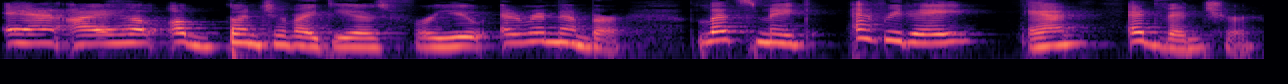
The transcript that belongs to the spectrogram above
And I have a bunch of ideas for you. And remember, let's make every day an adventure.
